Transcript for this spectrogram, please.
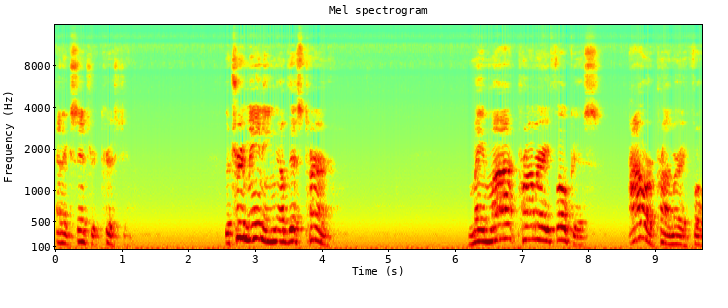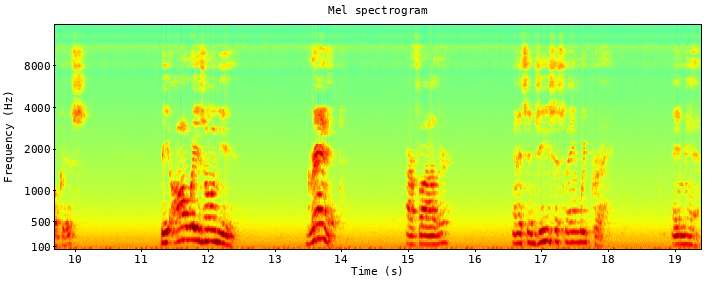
an eccentric Christian the true meaning of this term. May my primary focus, our primary focus, be always on you. Grant it, our Father, and it's in Jesus' name we pray. Amen.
